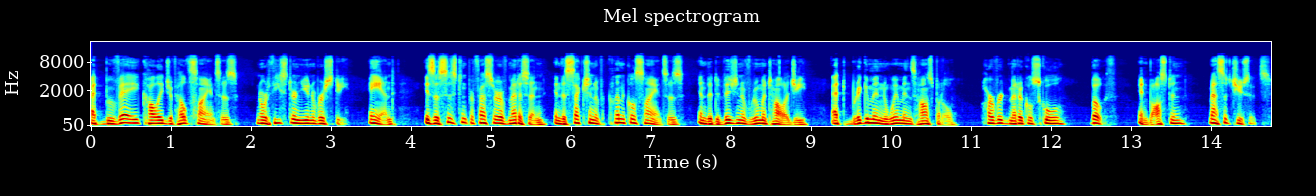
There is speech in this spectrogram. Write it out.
at Bouvé College of Health Sciences, Northeastern University, and is assistant professor of medicine in the section of clinical sciences in the Division of Rheumatology at Brigham and Women's Hospital, Harvard Medical School, both in Boston, Massachusetts.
